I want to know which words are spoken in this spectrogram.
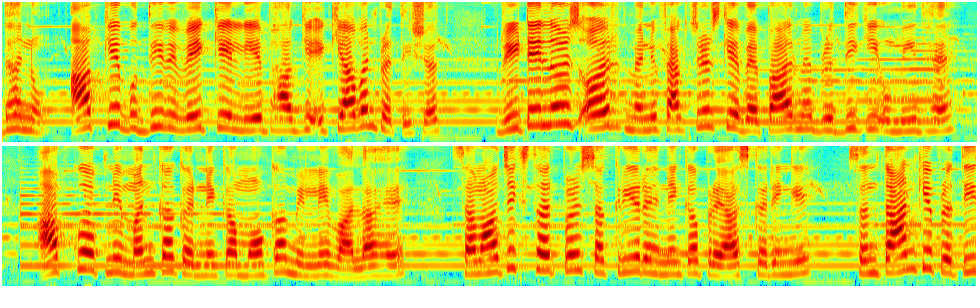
धनु, आपके बुद्धि विवेक के लिए भाग्य इक्यावन प्रतिशत। रिटेलर्स और मैन्युफैक्चरर्स के व्यापार में वृद्धि की उम्मीद है। आपको अपने मन का करने का मौका मिलने वाला है। सामाजिक स्तर पर सक्रिय रहने का प्रयास करेंगे। संतान के प्रति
